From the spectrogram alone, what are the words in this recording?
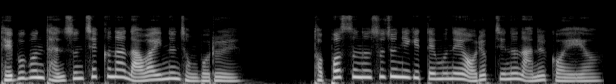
대부분 단순 체크나 나와 있는 정보를 덮어쓰는 수준이기 때문에 어렵지는 않을 거예요.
